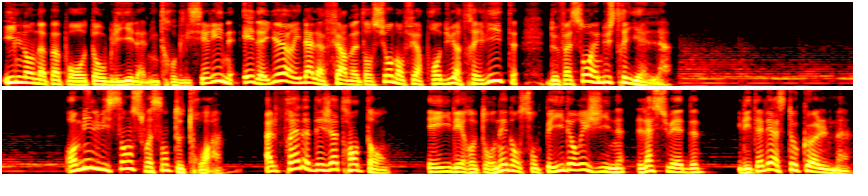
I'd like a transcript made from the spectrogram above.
il n'en a pas pour autant oublié la nitroglycérine, et d'ailleurs, il a la ferme intention d'en faire produire très vite, de façon industrielle. En 1863, Alfred a déjà 30 ans, et il est retourné dans son pays d'origine, la Suède. Il est allé à Stockholm,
